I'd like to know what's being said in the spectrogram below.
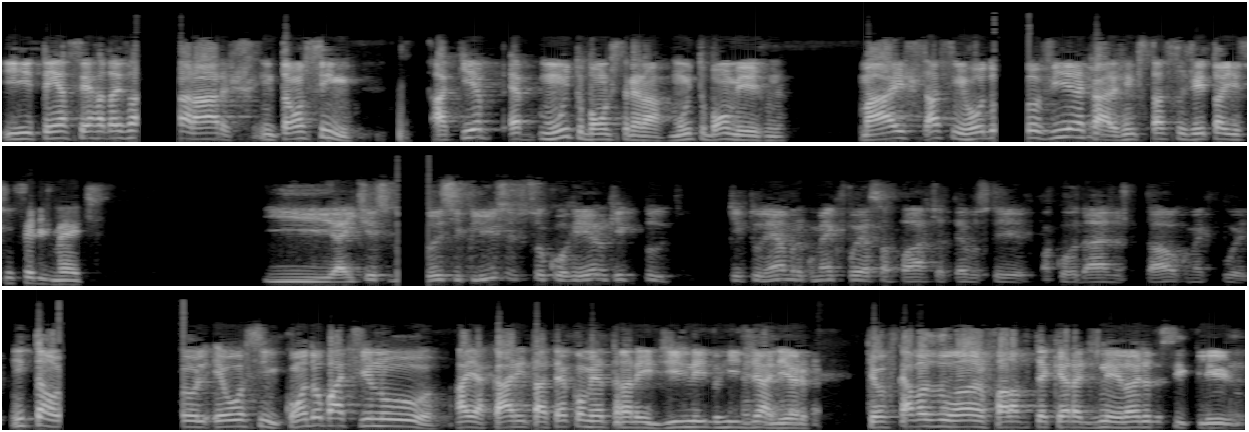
e tem a Serra das Araras. Então, assim, aqui é, é muito bom de treinar, muito bom mesmo, né? Mas, assim, rodovia, né, cara? A gente está sujeito a isso, infelizmente. E aí tinha esses dois ciclistas que socorreram. O que, que, tu, que, que tu lembra? Como é que foi essa parte até você acordar no hospital? Como é que foi? Então, eu, eu, assim, quando eu bati no. Aí a Karen tá até comentando aí, Disney do Rio de Janeiro. Que eu ficava zoando, falava até que era a Disneylândia do ciclismo.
